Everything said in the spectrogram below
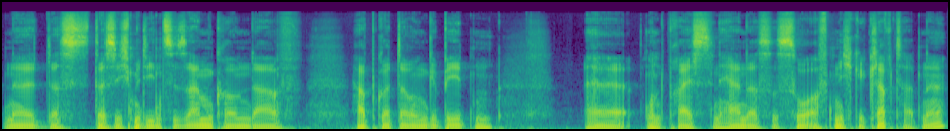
ne, dass, dass ich mit ihnen zusammenkommen darf. Habe Gott darum gebeten äh, und preist den Herrn, dass es so oft nicht geklappt hat. Ne?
